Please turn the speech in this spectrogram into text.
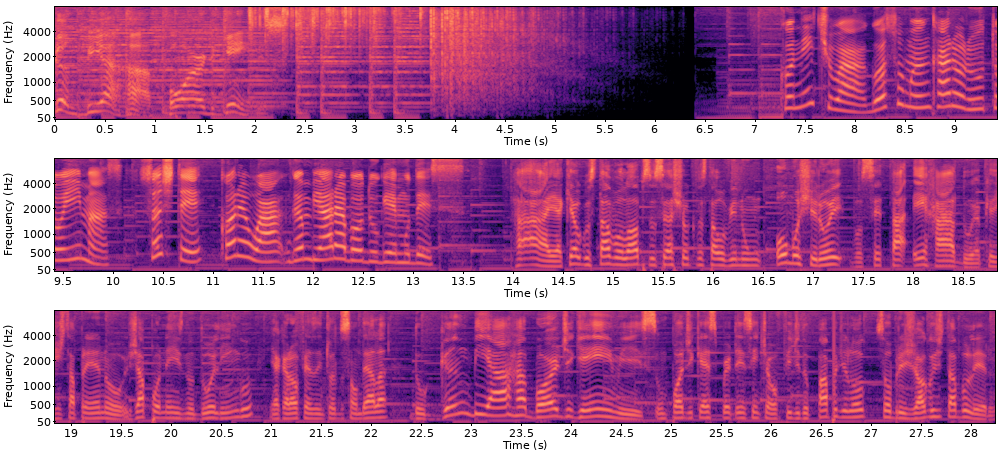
Gambiarra Board Games. Konnichiwa, gosuman karoru to iimasu. Soshite, kore wa gambiara bodu gemu desu. Hi, aqui é o Gustavo Lopes. Se você achou que você está ouvindo um Omoshiroi, você tá errado. É porque a gente está aprendendo japonês no Duolingo e a Carol fez a introdução dela do Gambiarra Board Games, um podcast pertencente ao feed do Papo de Louco sobre jogos de tabuleiro.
